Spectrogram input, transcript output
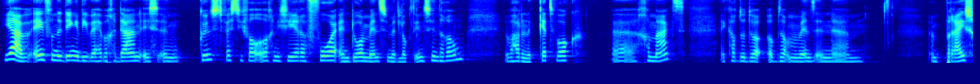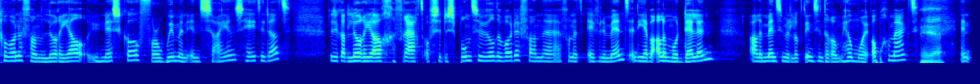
Ja, een van de dingen die we hebben gedaan is een kunstfestival organiseren voor en door mensen met locked-in syndroom. En we hadden een catwalk eh, gemaakt. Ik had op dat- op dat moment een, ehm, een prijs gewonnen van L'Oréal UNESCO for Women in Science, heette dat. Dus ik had L'Oréal gevraagd of ze de sponsor wilden worden van, eh, van het evenement. En die hebben alle modellen, alle mensen met locked-in syndroom, heel mooi opgemaakt. Ja. En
